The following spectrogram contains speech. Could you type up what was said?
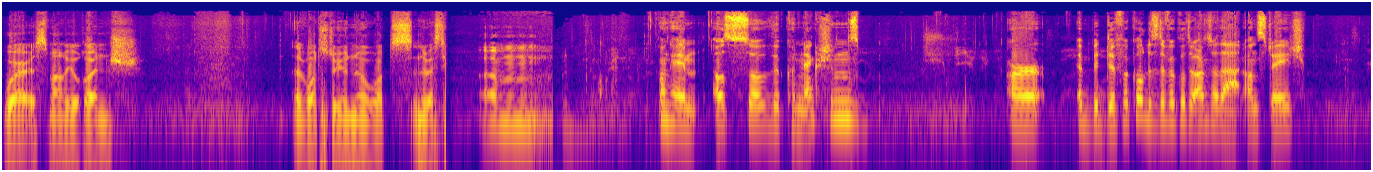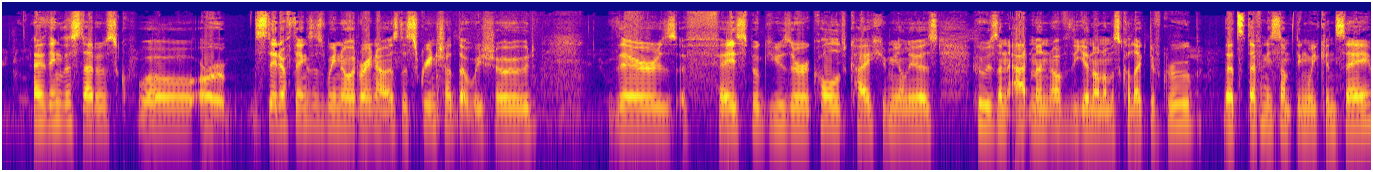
Where is Mario Rönsch? Uh, what do you know? What's investigating? Um. Okay, also the connections are a bit difficult. It's difficult to answer that on stage. I think the status quo or state of things as we know it right now is the screenshot that we showed there's a Facebook user called Kai Homilius who is an admin of the Anonymous Collective Group. That's definitely something we can say.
